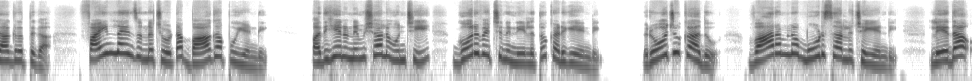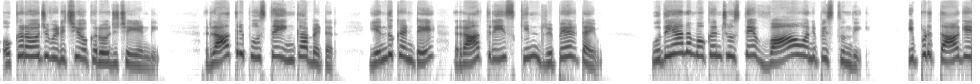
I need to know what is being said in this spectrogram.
జాగ్రత్తగా ఫైన్ లైన్స్ ఉన్న చోట బాగా పూయండి. పదిహేను నిమిషాలు ఉంచి గోరువెచ్చని నీళ్ళతో కడిగేయండి. రోజు కాదు వారంలో మూడుసార్లు చెయ్యండి లేదా ఒకరోజు విడిచి ఒకరోజు చెయ్యండి రాత్రి పూస్తే ఇంకా బెటర్. ఎందుకంటే రాత్రి స్కిన్ రిపేర్ టైం. ఉదయాన ముఖం చూస్తే వావ్ అనిపిస్తుంది. ఇప్పుడు తాగే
